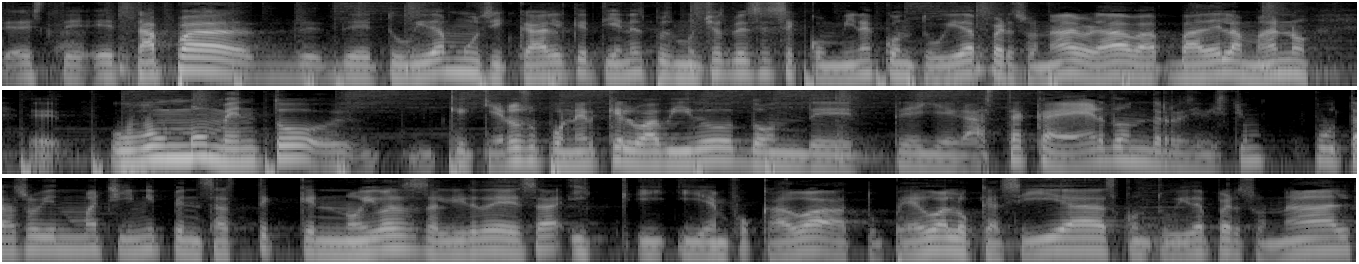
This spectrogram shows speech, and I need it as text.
este, etapa de, de tu vida musical que tienes, pues muchas veces se combina con tu vida personal, ¿verdad? Va, va de la mano. Hubo un momento que quiero suponer que lo ha habido donde te llegaste a caer, donde recibiste un putazo bien machín y pensaste que no ibas a salir de esa y, enfocado a tu pedo, a lo que hacías, con tu vida personal.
